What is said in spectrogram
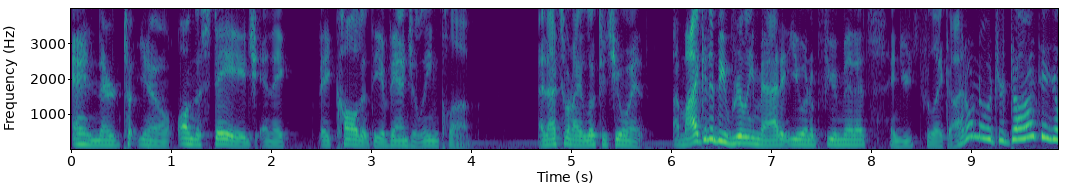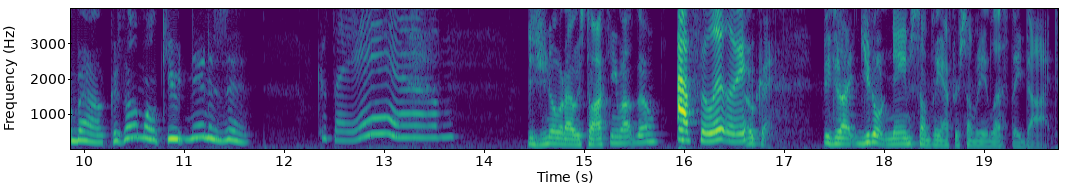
and they're t- you know on the stage and they they called it the Evangeline Club, and that's when I looked at you and went, "Am I going to be really mad at you in a few minutes?" And you were like, "I don't know what you're talking about because I'm all cute and innocent." Cause I am. Did you know what I was talking about though? Absolutely. Okay, because I, you don't name something after somebody unless they died.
